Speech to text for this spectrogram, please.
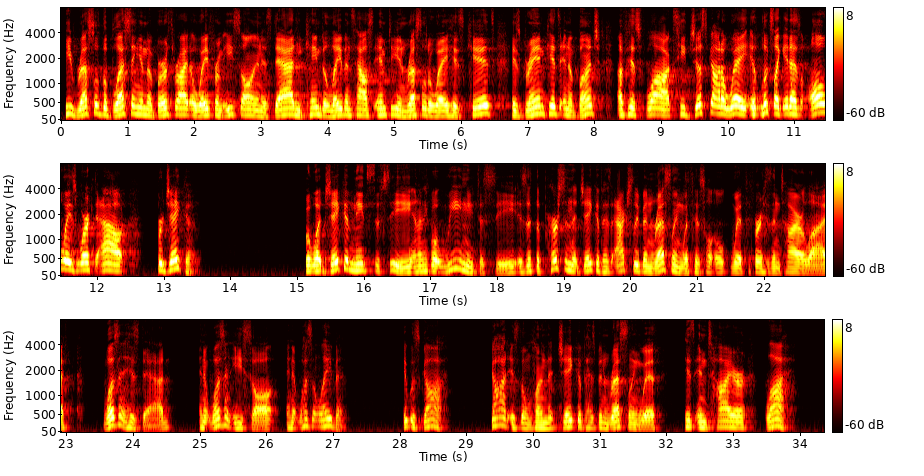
He wrestled the blessing and the birthright away from Esau and his dad. He came to Laban's house empty and wrestled away his kids, his grandkids, and a bunch of his flocks. He just got away. It looks like it has always worked out for Jacob. But what Jacob needs to see, and I think what we need to see, is that the person that Jacob has actually been wrestling with, his whole, with for his entire life wasn't his dad, and it wasn't Esau, and it wasn't Laban. It was God. God is the one that Jacob has been wrestling with his entire life.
